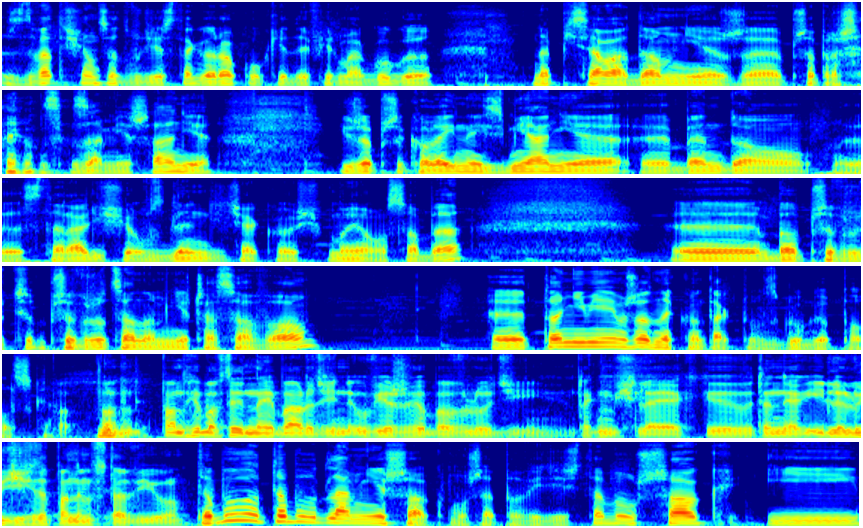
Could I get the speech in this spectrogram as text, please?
z 2020 roku, kiedy firma Google napisała do mnie, że przepraszają za zamieszanie i że przy kolejnej zmianie e, będą e, starali się uwzględnić jakoś moją osobę, bo przywró- przywrócono mnie czasowo, e, to nie miałem żadnych kontaktów z Google Polska. Pan, pan chyba wtedy najbardziej uwierzy chyba w ludzi. Tak myślę, jak, y, ten, jak ile ludzi się za panem wstawiło. To, było, to był dla mnie szok, muszę powiedzieć. To był szok i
